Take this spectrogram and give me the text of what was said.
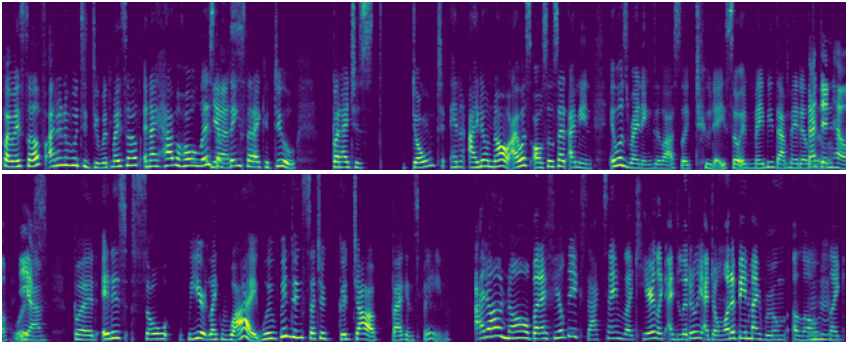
by myself. I don't know what to do with myself. And I have a whole list Yes. of things that I could do. But I just don't and I don't know. I was also sad. I mean, it was raining the last like 2 days, so it maybe that made it That didn't help. worse. Yeah. But it is so weird. Like why? We've been doing such a good job back in Spain. I don't know, but I feel the exact same. Like here, like I literally I don't want to be in my room alone. Mm-hmm. Like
